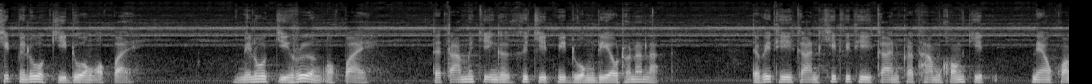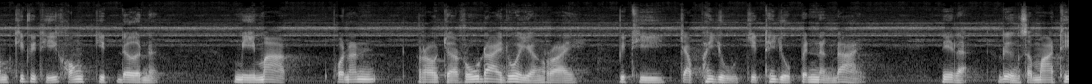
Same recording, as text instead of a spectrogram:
คิดไม่รู้ว่ากี่ดวงออกไป ไม่รู้ว่ากี่เรื่องออกไป แต่ตามไม่จริงก็คือจิตมีดวงเดียวเท่านั้นแหละแต่วิธีการคิดวิธีการกระทำของจิต แนวความคิดวิถีของจิตเดินมีมาก เพราะนั้นเราจะรู้ได้ด้วยอย่างไร วิธีจับให้อยู่จิตให้อยู่เป็นหนึ่งได้ นี่แหละ เรื่องสมาธิ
